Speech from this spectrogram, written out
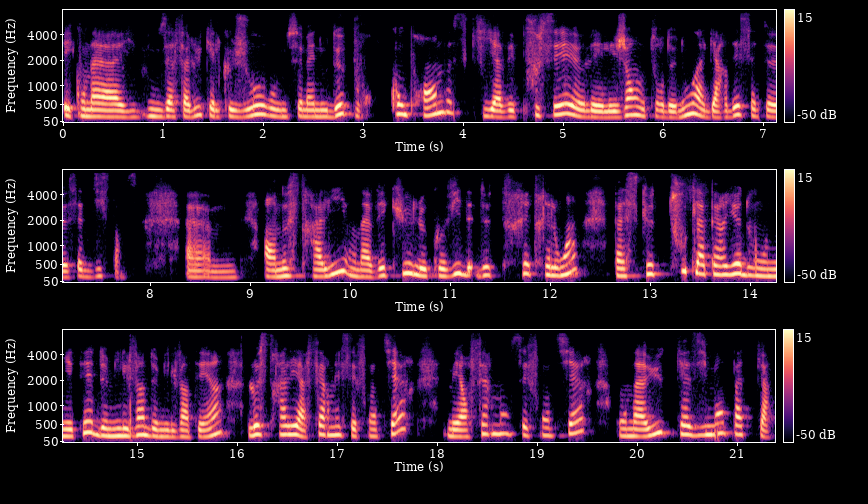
et qu'on a, il nous a fallu quelques jours ou une semaine ou deux pour comprendre ce qui avait poussé euh, les, gens autour de nous à garder cette, euh, distance. Euh, en Australie, on a vécu le Covid de très très loin parce que toute la période où on y était, 2020-2021, l'Australie a fermé ses frontières, mais en fermant ses frontières, on n'a eu quasiment pas de cas.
